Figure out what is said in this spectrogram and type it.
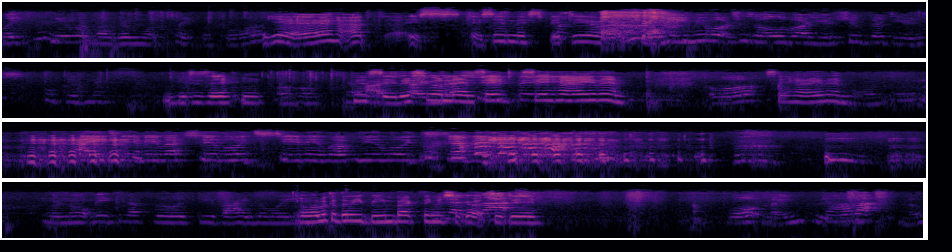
Like you knew what my room looks like before. Yeah, I, it's it's in this video actually. Jamie watches all of our YouTube videos. Oh goodness. What is it? Uh-huh. You see this one then. Say, say hi then. What? Say hi then. Hi Jamie, miss you loads. Jamie, love you loads. Jamie. We're not making a fool of you by the way. oh, look at the wee beanbag thing she got today. What? Mine? Have it. No.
